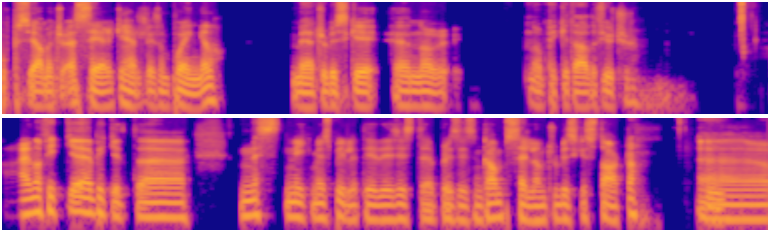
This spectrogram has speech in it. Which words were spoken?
oppsida med Jeg ser ikke helt liksom poenget da, med Trubisky når, når Pickett er the future. Nei, nå fikk Pickett uh, nesten like mye spilletid i siste preseason-kamp, selv om Trubisky starta. Eh,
